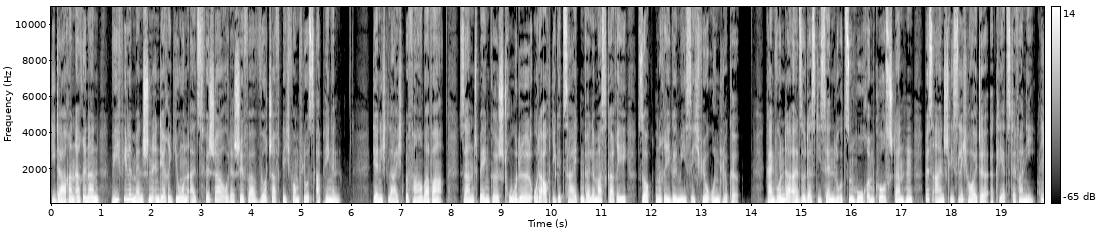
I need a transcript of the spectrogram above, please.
die daran erinnern, wie viele Menschen in der Region als Fischer oder Schiffer wirtschaftlich vom Fluss abhingen der nicht leicht befahrbar war. Sandbänke, Strudel oder auch die Gezeitenwelle Mascaré sorgten regelmäßig für Unglücke. Kein Wunder also, dass die Seine-Lotsen hoch im Kurs standen, bis einschließlich heute, erklärt Stephanie. Euh,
